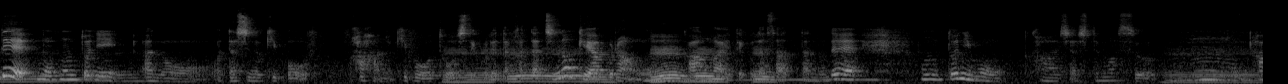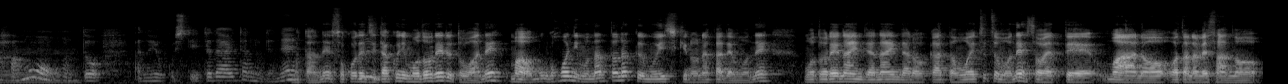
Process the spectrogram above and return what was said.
でもう本当にあの私の希望母の希望を通してくれた形のケアプランを考えてくださったので本当にもう感謝してます、うん、母も本当あのよくしていただいたのでね。またねそこで自宅に戻れるとはね、まあご本人もなんとなく無意識の中でもね戻れないんじゃないんだろうかと思いつつもねそうやって、まあ、あの渡辺さんの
